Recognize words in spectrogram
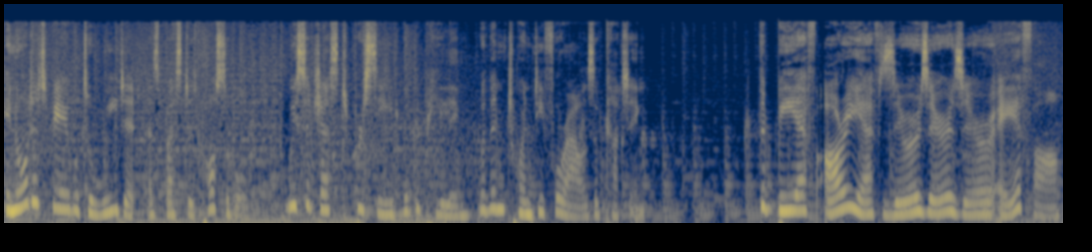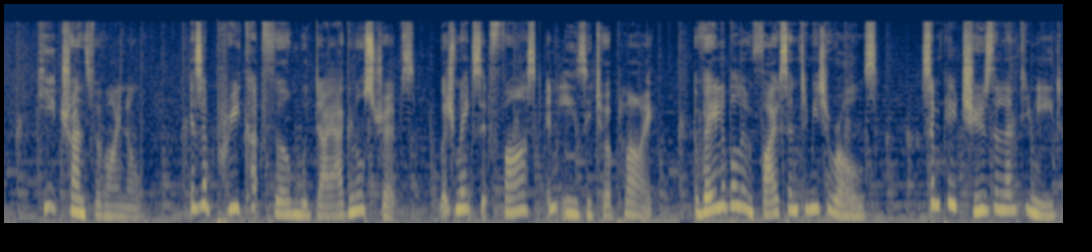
In order to be able to weed it as best as possible, we suggest to proceed with the peeling within 24 hours of cutting. The BF REF 000 AFR Heat Transfer Vinyl is a pre-cut film with diagonal strips which makes it fast and easy to apply. Available in 5cm rolls, simply choose the length you need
